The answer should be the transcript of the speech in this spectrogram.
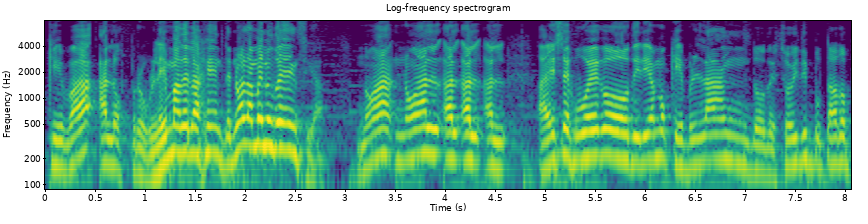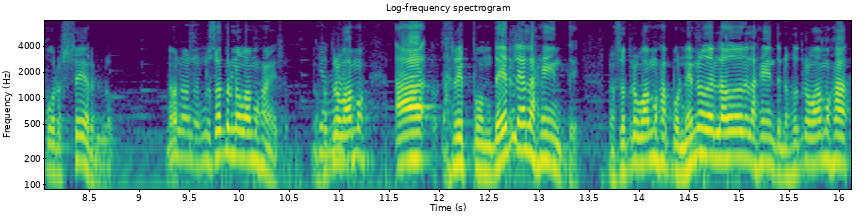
que va a los problemas de la gente, no a la menudencia, no a, no al, al a ese juego, diríamos que blando de soy diputado por serlo. No, no, no, nosotros no vamos a eso. Nosotros vamos a responderle a la gente. Nosotros vamos a ponernos del lado de la gente. Nosotros vamos a,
